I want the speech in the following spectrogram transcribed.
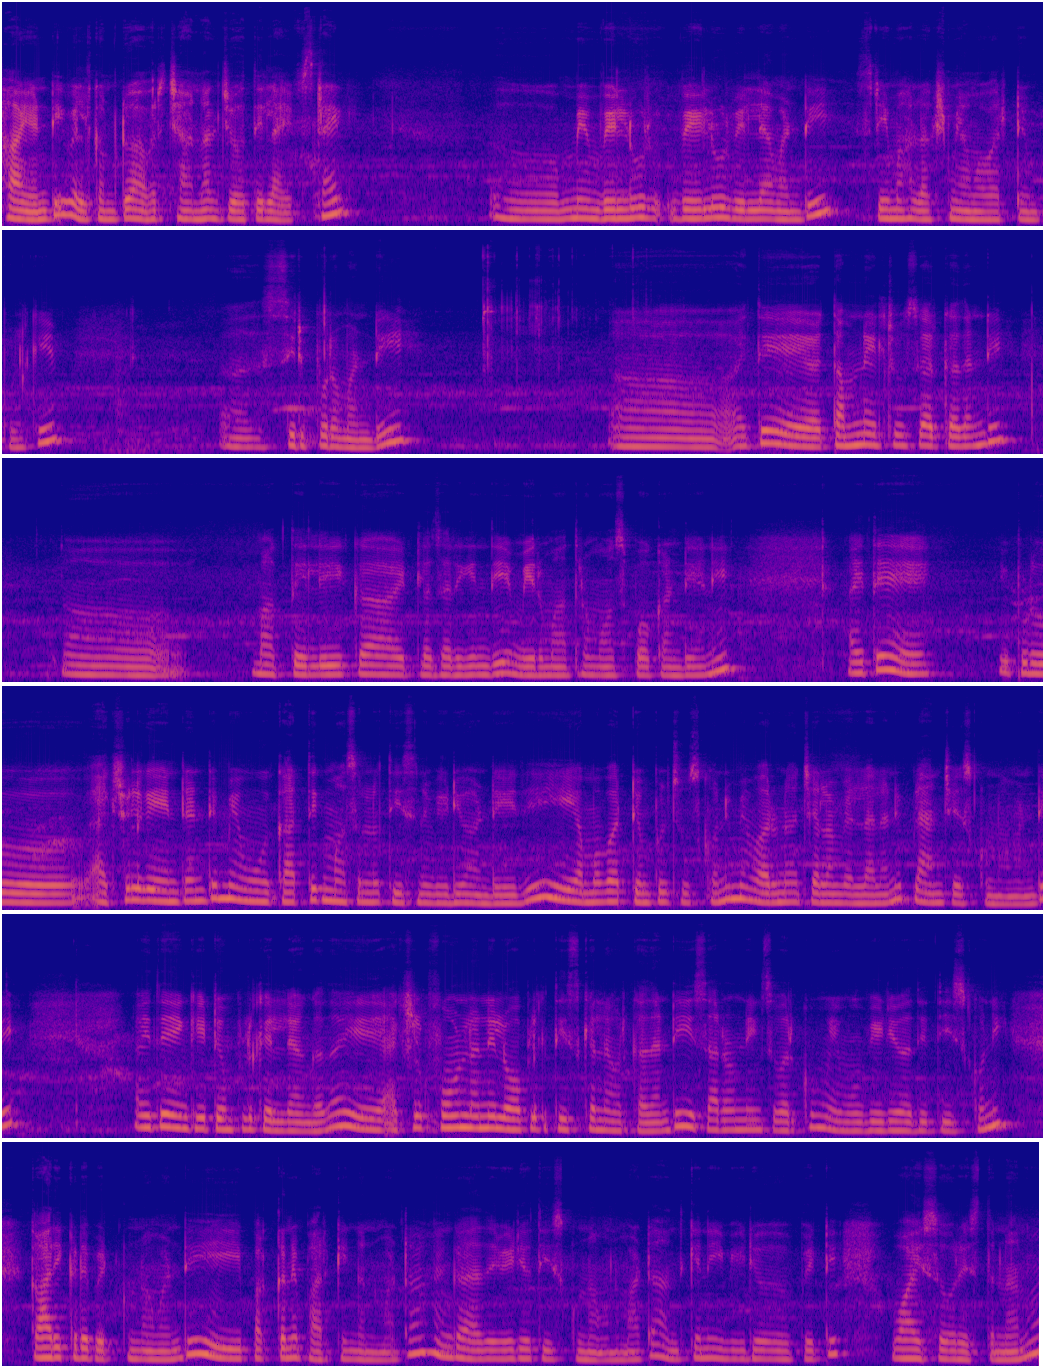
Hi అండి welcome to our channel Jyothi lifestyle. మేము వెల్లూరు వేలూరు వెళ్ళామండి శ్రీ మహాలక్ష్మి అమ్మవారి టెంపుల్కి. సిరిపురం అండి. అయితే తమ్నేలు చూశారు కదండి? మాకు తెలియక ఇట్లా జరిగింది మీరు మాత్రం మోసపోకండి అని. అయితే ఇప్పుడు యాక్చువల్గా ఏంటంటే మేము కార్తీక మాసంలో తీసిన వీడియో అండి ఇది. ఈ అమ్మవారి టెంపుల్ చూసుకొని మేము అరుణాచలం వెళ్ళాలని ప్లాన్ చేసుకున్నామండి. అయితే ఇంక ఈ టెంపుల్కి వెళ్ళాం కదా. ఈ యాక్చువల్ ఫోన్లన్నీ లోపలికి తీసుకెళ్ళినవారు కదండి. ఈ సరౌండింగ్స్ వరకు మేము వీడియో అది తీసుకొని కార్ ఇక్కడే పెట్టుకున్నామండి. ఈ పక్కనే పార్కింగ్ అనమాట ఇంకా అది వీడియో తీసుకున్నాం అనమాట అందుకని ఈ వీడియో పెట్టి వాయిస్ ఓవర్ ఇస్తున్నాను.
